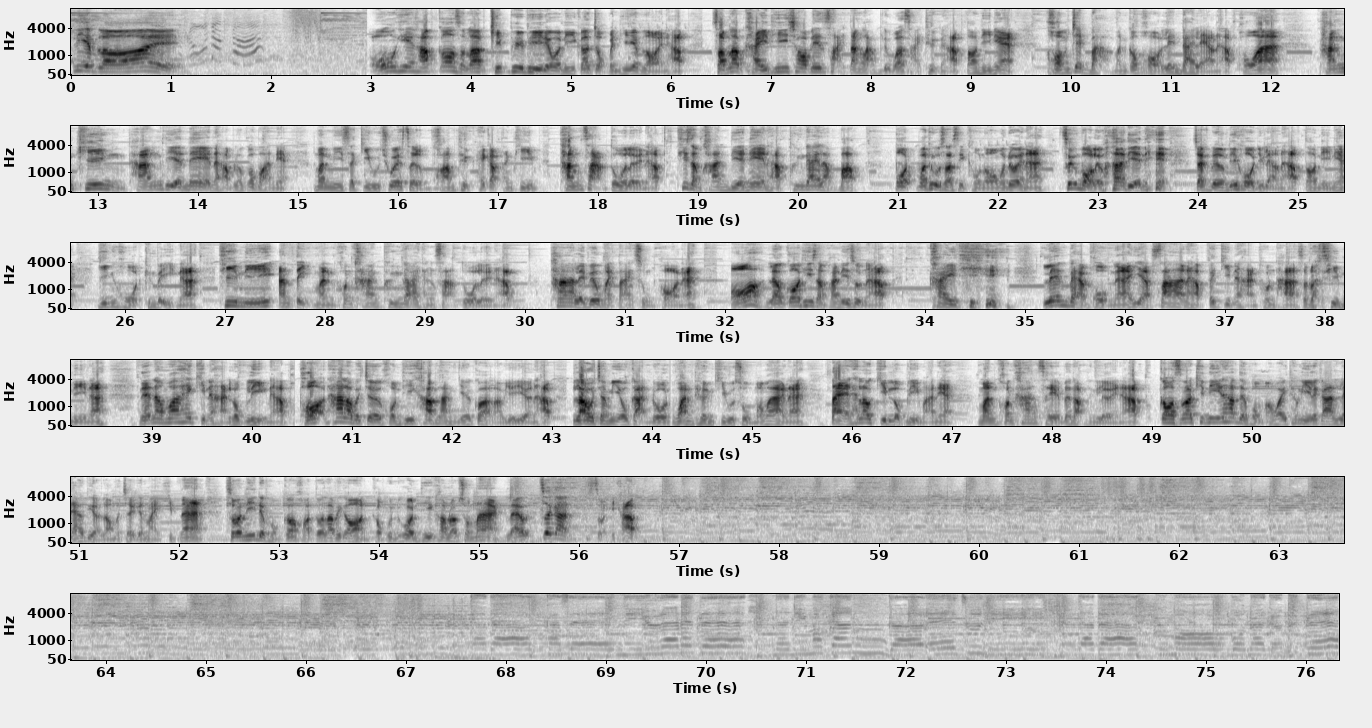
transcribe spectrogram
เรียบร้อยโอเคครับ ก็สำหรับคลิป PVP ในวันนี้ก็จบเป็นที่เรียบร้อยนะครับสำหรับใครที่ชอบเล่นสายตั้งรับหรือว่าสายถึกนะครับ ตอนนี้เนี่ยคอม7บาทมันก็พอเล่นได้แล้วนะครับ เพราะว่า ทั้งคิงทั้งเดียเน่นะครับแล้วก็บันเนี่ยมันมีสกิลช่วยเสริมความถึกให้กับทั้งทีมทั้ง 3 ตัวเลยนะครับ ที่สำคัญเดียเน่นะครับเพิ่งได้รับบัฟปลดวัตถุศักดิ์สิทธิ์ของน้องมาด้วยนะ ซึ่งบอกเลยว่าเดียเน่จากเดิมที่โหดอยู่แล้วนะครับ ตอนนี้เนี่ยยิ่งโหดขึ้นไปอีกนะ ทีมนี้อันติมันค่อนข้างพึ่งได้ทั้ง 3 ตัวเลยนะครับ ถ้าเลเวลไม้ตายสูงพอนะ อ๋อ แล้วก็ที่สำคัญที่สุดนะครับ ใครที่เล่นแบบผมนะอย่าซ่านะครับไปกินอาหารทนทานสำหรับทีมนี้นะแนะนำว่าให้กินอาหารหลบหลีกนะครับเพราะถ้าเราไปเจอคนที่ค่าพลังเยอะกว่าเราเยอะๆนะครับเราจะมีโอกาสโดนวันเทิร์นคิวสูงมากๆนะแต่ถ้าเรากินหลบหลีกมาเนี่ยมันค่อนข้างเซฟระดับหนึ่งเลยนะครับก่อนสำหรับคลิปนี้นะครับเดี๋ยวผมเอาไว้เท่านี้แล้วกันแล้วเดี๋ยวเรามาเจอกันใหม่คลิปหน้าสำหรับวันนี้เดี๋ยวผมก็ขอตัวลาไปก่อนขอบคุณทุกคนที่เข้ารับชมมาก แล้วเจอกันสวัสดีครับ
